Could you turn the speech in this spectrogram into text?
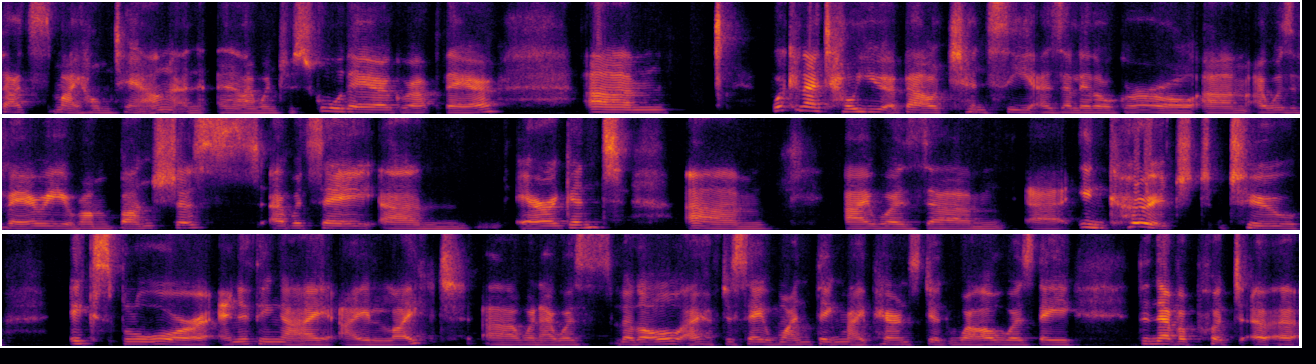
that's my hometown, and, and I went to school there, grew up there. Um, what can I tell you about Chenxi as a little girl? Um, I was very rambunctious, I would say, um, arrogant. Um, I was um, uh, encouraged to explore anything I, I liked uh, when I was little. I have to say, one thing my parents did well was they they never put uh, uh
